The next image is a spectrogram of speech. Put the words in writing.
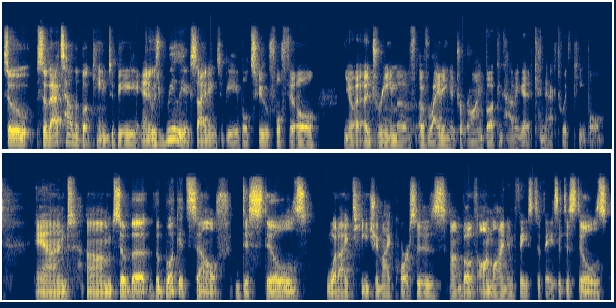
so so that's how the book came to be and it was really exciting to be able to fulfill you know a, a, dream of of writing a drawing book and having it connect with people. And um, so the the book itself distills what i teach in my courses um, both online and face to face it distills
